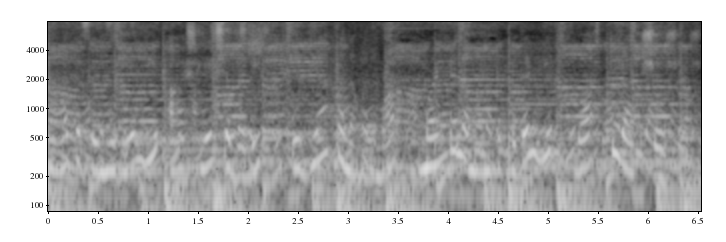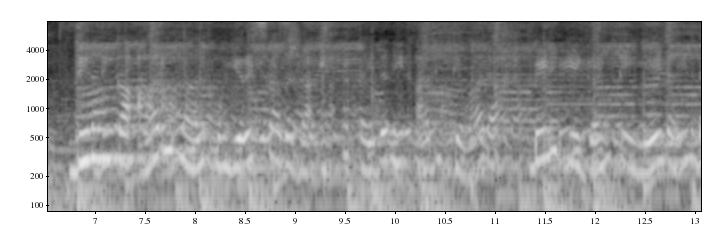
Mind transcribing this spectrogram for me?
ನಾಗ ಸನ್ನಿಧಿಯಲ್ಲಿ ಆಶ್ಲೇಷ ಬಲಿ ಉದ್ಯಾಪನ ಹೋಮ ಮಂಡಲ ಮಂಟಪದಲ್ಲಿ ವಾಸ್ತುರಾಕ್ಷೋಷ. ದಿನಾಂಕ ಆರು ನಾಲ್ಕು ಎರಡು ಸಾವಿರದ ಇಪ್ಪತ್ತೈದನೇ ಆದಿತ್ಯವಾರ ಬೆಳಿಗ್ಗೆ ಗಂಟೆ ಏಳರಿಂದ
